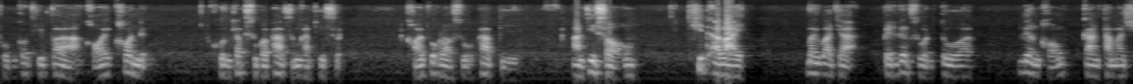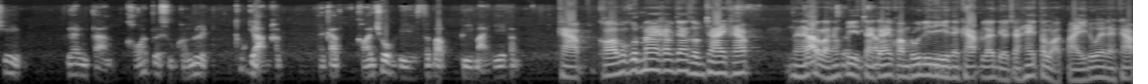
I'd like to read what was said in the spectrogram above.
ผมก็คิดว่าขอให้ข้อหนึ่ง คุณครับสุขภาพสำคัญที่สุด ขอให้พวกเราสุขภาพดี อันที่สองคิดอะไร ไม่ว่าจะเป็นเรื่องส่วนตัว เรื่องของการทำอาชีพ เรื่องต่าง ขอให้ประสบความสำเร็จทุกอย่างครับ นะครับ ขอให้โชคดีสำหรับปีใหม่นี้ครับ ครับ ขอบพระคุณมากครับอาจารย์สมชายครับนะฮะตลอดทั้งปีอาจารย์ก็ให้ความรู้ดีๆนะครับแล้วเดี๋ยวจะให้ตลอดไปด้วยนะครับ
